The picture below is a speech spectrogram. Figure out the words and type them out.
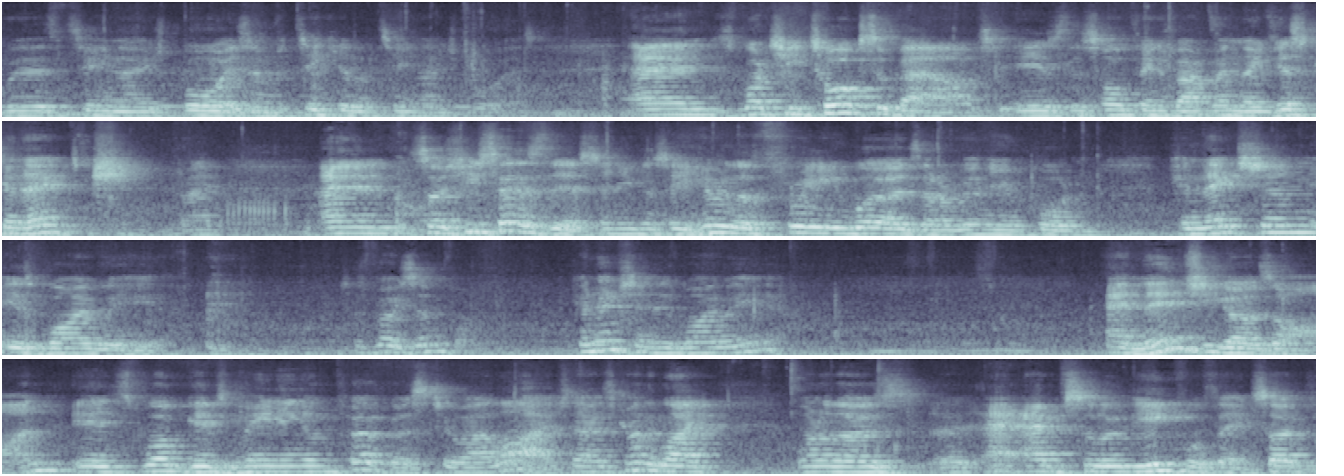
with teenage boys, in particular teenage boys. And what she talks about is this whole thing about when they disconnect? And so she says this, and you can see here are the three words that are really important. Connection is why we're here. Just very simple. Connection is why we're here. And then she goes on, it's what gives meaning and purpose to our lives. Now, it's kind of like one of those uh, absolutely equal things. So,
